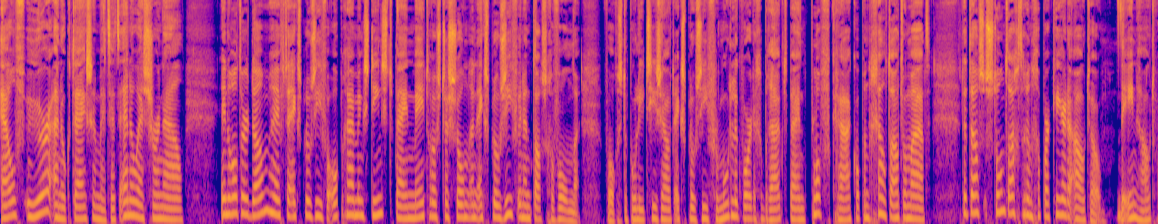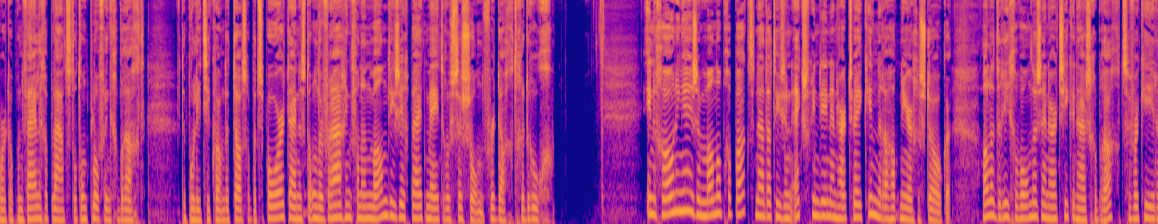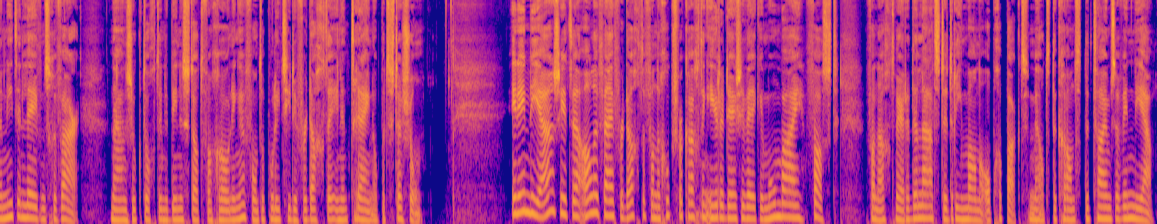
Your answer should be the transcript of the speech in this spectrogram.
11 uur, en ook Thijssen met het NOS-journaal. In Rotterdam heeft de explosieve opruimingsdienst bij een metrostation een explosief in een tas gevonden. Volgens de politie zou het explosief vermoedelijk worden gebruikt bij een plofkraak op een geldautomaat. De tas stond achter een geparkeerde auto. De inhoud wordt op een veilige plaats tot ontploffing gebracht. De politie kwam de tas op het spoor tijdens de ondervraging van een man die zich bij het metrostation verdacht gedroeg. In Groningen is een man opgepakt nadat hij zijn ex-vriendin en haar twee kinderen had neergestoken. Alle drie gewonden zijn naar het ziekenhuis gebracht. Ze verkeren niet in levensgevaar. Na een zoektocht in de binnenstad van Groningen vond de politie de verdachte in een trein op het station. In India zitten alle vijf verdachten van de groepsverkrachting eerder deze week in Mumbai vast. Vannacht werden de laatste drie mannen opgepakt, meldt de krant The Times of India.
